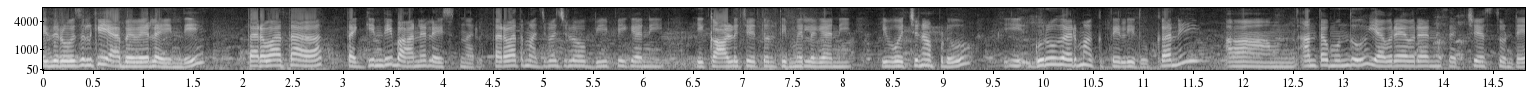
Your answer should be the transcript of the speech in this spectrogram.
ఐదు రోజులకి యాభై వేలు అయింది. తర్వాత తగ్గింది బాగానే లేస్తున్నారు. తర్వాత మధ్య మధ్యలో బీపీ కానీ ఈ కాళ్ళు చేతులు తిమ్మిర్లు కానీ ఇవి వచ్చినప్పుడు ఈ గురువు గారు మాకు తెలీదు. కానీ అంతకుముందు ఎవరెవరైనా సెర్చ్ చేస్తుంటే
